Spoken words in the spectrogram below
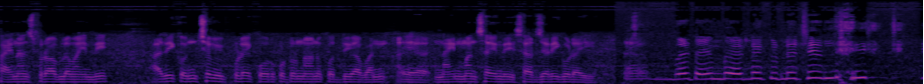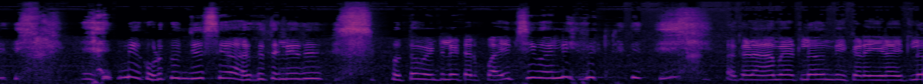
ఫైనాన్స్ ప్రాబ్లం అయింది. అది కొంచెం ఇప్పుడే కోరుకుంటున్నాను. కొద్దిగా వన్ నైన్ మంత్స్ అయింది సర్జరీ కూడా అయ్యి. బట్ ఏం లేకుండా వచ్చింది. నా కొడుకుని చూస్తే ఆగుతలేదు మొత్తం వెంటిలేటర్ పైప్స్ ఇవన్నీ అక్కడ ఆమె అట్లా ఉంది ఇక్కడ ఈడ ఇట్లా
